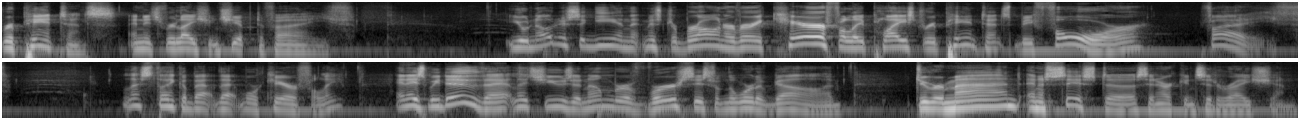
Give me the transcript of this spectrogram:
repentance and its relationship to faith. You'll notice again that Mr. Bronner very carefully placed repentance before faith. Let's think about that more carefully. And as we do that, let's use a number of verses from the Word of God to remind and assist us in our consideration.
